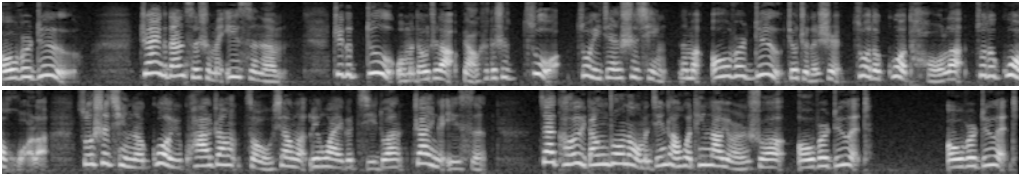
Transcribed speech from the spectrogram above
overdue 这样一个单词什么意思呢？这个 do 我们都知道表示的是做做一件事情，那么 overdo 就指的是做的过头了，做的过火了，做事情呢过于夸张，走向了另外一个极端，这样一个意思。在口语当中呢，我们经常会听到有人说 overdo it，overdo it，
